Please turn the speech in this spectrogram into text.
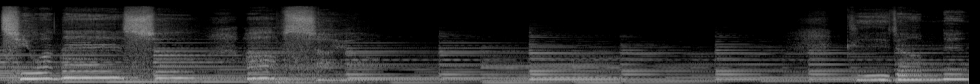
지워낼 끝없는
